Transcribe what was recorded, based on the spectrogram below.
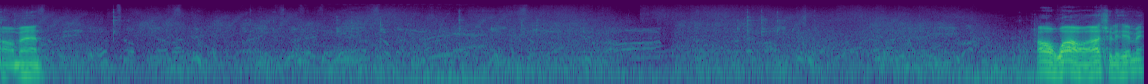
Oh, man. Oh, wow. Actually hit me.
